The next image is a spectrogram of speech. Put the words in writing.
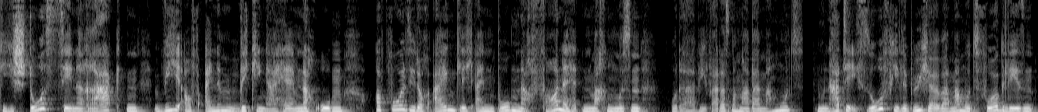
Die Stoßzähne ragten wie auf einem Wikingerhelm nach oben, obwohl sie doch eigentlich einen Bogen nach vorne hätten machen müssen, oder wie war das nochmal bei Mammuts? Nun hatte ich so viele Bücher über Mammuts vorgelesen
